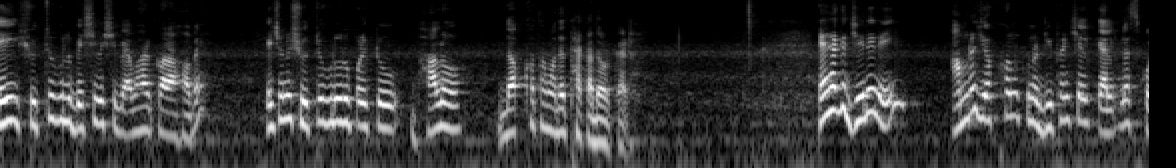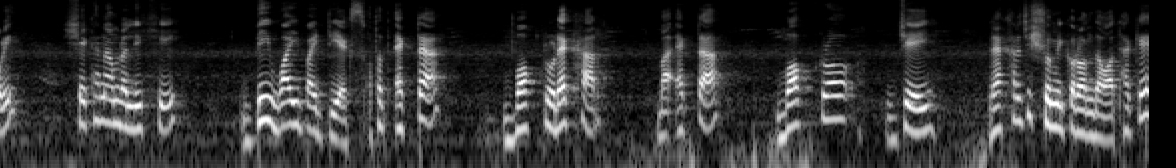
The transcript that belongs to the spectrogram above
এই সূত্রগুলো বেশি বেশি ব্যবহার করা হবে। এই জন্য সূত্রগুলোর উপর একটু ভালো দক্ষতা আমাদের থাকা দরকার। এর আগে জেনে নেই, আমরা যখন কোনো ডিফারেন্সিয়াল ক্যালকুলাস করি, সেখানে আমরা লিখি ডি ওয়াই বাই ডিএক্স অর্থাৎ একটা বক্ররেখার বা একটা বক্র যেই রেখার যে সমীকরণ দেওয়া থাকে,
